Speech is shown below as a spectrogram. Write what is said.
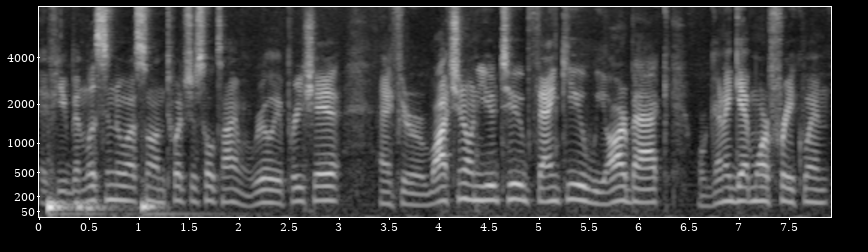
if you've been listening to us on Twitch this whole time, we really appreciate it. And if you're watching on YouTube, thank you. We are back. We're going to get more frequent.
